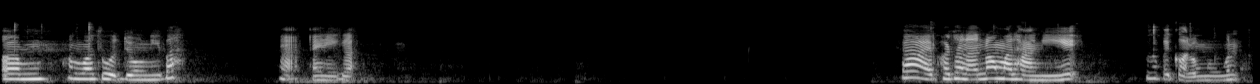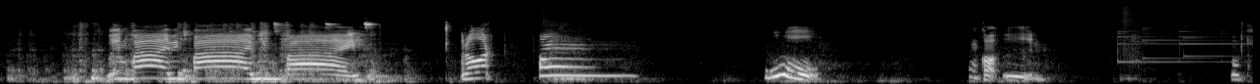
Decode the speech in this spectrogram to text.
เอ่มทำมาสูตรตรงนี้ปะอะไอ้นี่กละใช่ เพราะฉะนั้นต้องมาทางนี้ เพื่อไปก่อนตรงนู้น วิ่งไป วิ่งไป วิ่งไป รถปังอู้ เกาะอื่น โอเค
